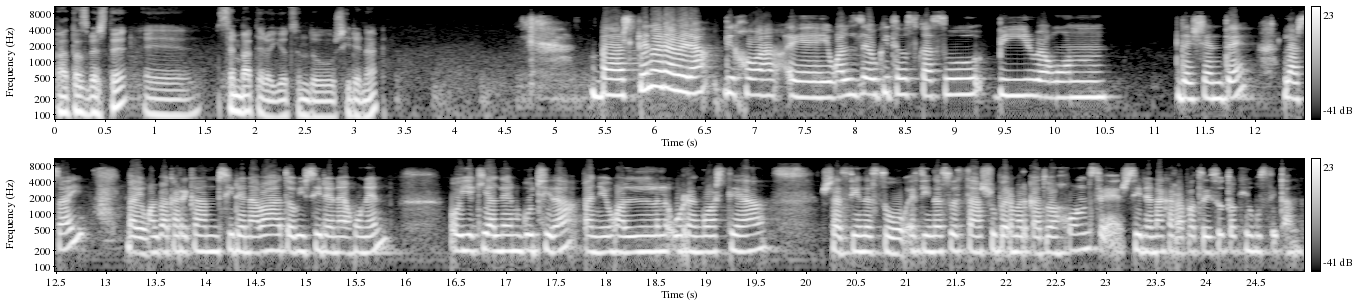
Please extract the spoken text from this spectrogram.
Bataz beste, e, zenbatero jotzen du sirenak? Ba, azten arabera, dijoa, e, igual deukitzauzkazu bi hiru egun desente, lasai, ba, igual bakarrikan sirena bat, obi sirena egunen, hoieki alden gutxi da, baina igual urrengo astea, oza, ez dindezu, ez dindezu ez da supermerkatua joan, ze sirenak harrapatza izu toki guztitan.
